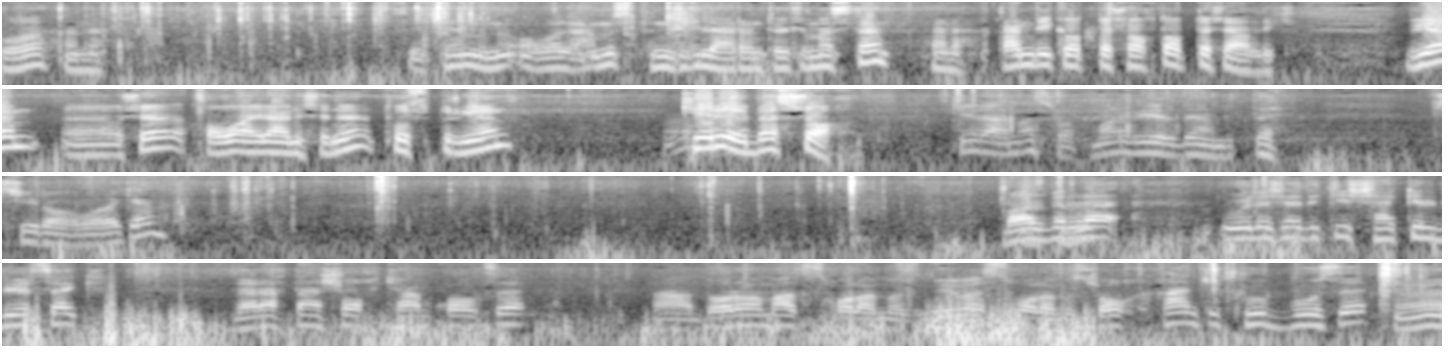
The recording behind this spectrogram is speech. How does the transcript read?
Vo, ana. Sekin buni olamiz pindiklarini to'kmasdan. Ana, qanday katta shoxni olib tashladik. Bu ham e, o'sha havo aylanishini to'sib turgan kerak bas shox. Kerak emas yo'q. Mana bu yerda ham bitta kichikroq bor ekan. Ba'zi birlar o'ylashadiki, shakl bersak, daraxtdan shox kam qolsa, daromadsiz qolamiz, mevasiz qolamiz. Shox qancha ko'p bo'lsa, Ha.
